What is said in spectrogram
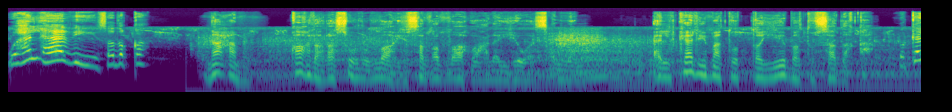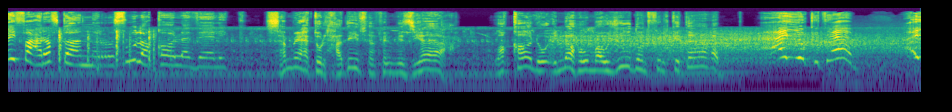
وهل هذه صدقة؟ نعم قال رسول الله صلى الله عليه وسلم الكلمة الطيبة صدقة. وكيف عرفت أن الرسول قال ذلك؟ سمعت الحديث في المذياع. وقالوا إنه موجود في الكتاب أي كتاب؟ أي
